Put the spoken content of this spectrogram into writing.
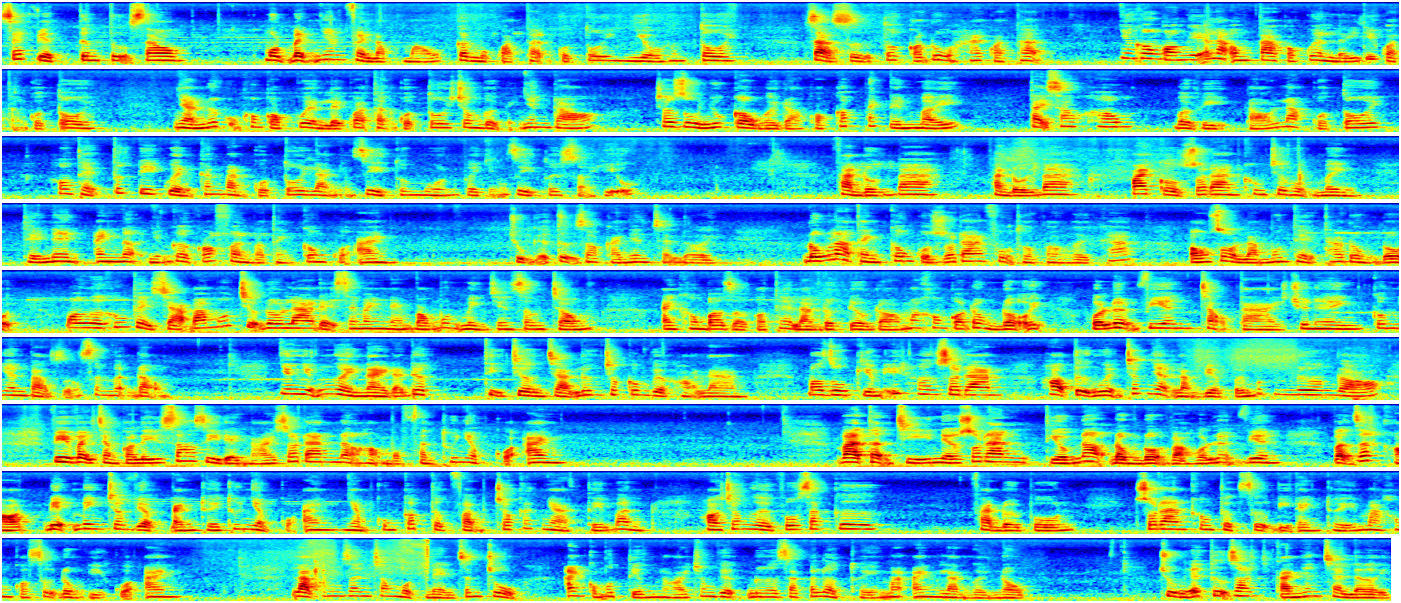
Xét việc tương tự sau, Một bệnh nhân phải lọc máu cần một quả thận của tôi nhiều hơn tôi. Giả sử tôi có đủ hai quả thận nhưng không có nghĩa là ông ta có quyền lấy đi quả thận của tôi Nhà nước cũng không có quyền lấy quả thận của tôi cho người bệnh nhân đó, Cho dù nhu cầu người đó có cấp bách đến mấy Tại sao không? Bởi vì đó là của tôi Không thể tước đi quyền căn bản của tôi làm những gì tôi muốn với những gì tôi sở hữu Phản đối ba. Phản đối ba. Michael Jordan không chơi một mình, Thế nên anh nợ những người góp phần vào thành công của anh Chủ nghĩa tự do cá nhân trả lời, Đúng là thành công của Jordan phụ thuộc vào người khác Bóng rổ là môn thể thao đồng đội Mọi người không thể trả 31 triệu đô la để xem anh ném bóng một mình trên sông trống. Anh không bao giờ có thể làm được điều đó mà không có đồng đội, huấn luyện viên, trọng tài, truyền hình, công nhân bảo dưỡng sân vận động. Nhưng những người này đã được thị trường trả lương cho công việc họ làm. Mặc dù kiếm ít hơn Jordan, họ tự nguyện chấp nhận làm việc với mức lương đó. Vì vậy chẳng có lý do gì để nói Jordan nợ họ một phần thu nhập của anh. Và thậm chí nếu Jordan thiếu nợ đồng đội và huấn luyện viên vẫn rất khó biện minh cho việc đánh thuế thu nhập của anh nhằm cung cấp thực phẩm cho các nhà thuế bẩn hoặc cho người vô gia cư. Phản đối 4. Jordan không thực sự bị đánh thuế mà không có sự đồng ý của anh. Là công dân trong một nền dân chủ, anh có một tiếng nói trong việc đưa ra các luật thuế mà anh là người nộp. Chủ nghĩa tự do cá nhân trả lời,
